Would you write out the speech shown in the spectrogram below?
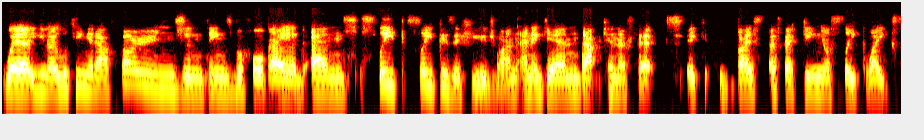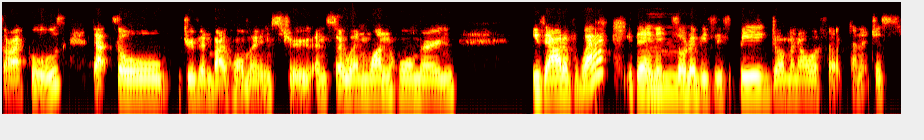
we're, you know, looking at our phones and things before bed. And sleep, sleep is a huge one. And again, that can affect it by affecting your sleep wake cycles. That's all driven by hormones too. And so when one hormone is out of whack, then mm. it sort of mm. is this big domino effect and it just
